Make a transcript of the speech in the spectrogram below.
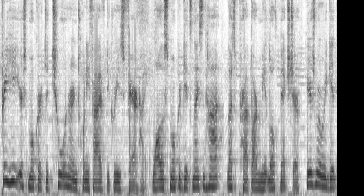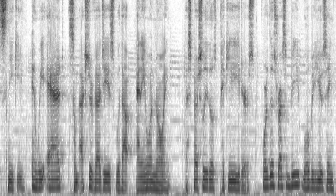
preheat your smoker to 225 degrees Fahrenheit. While the smoker gets nice and hot, let's prep our meatloaf mixture. Here's where we get sneaky and we add some extra veggies without anyone knowing especially those picky eaters. For this recipe, we'll be using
